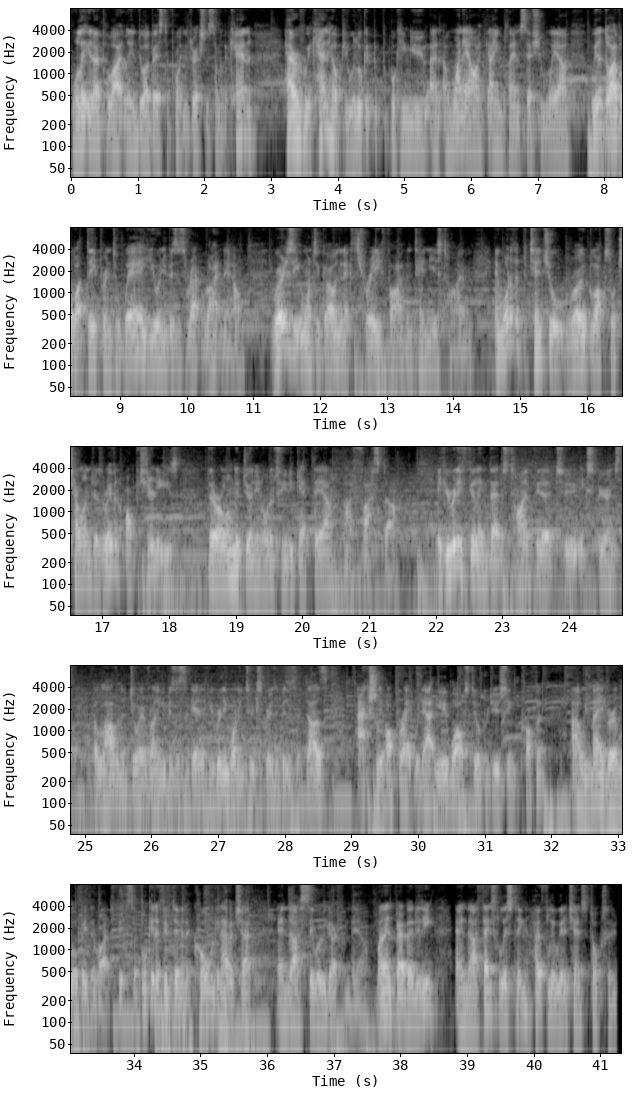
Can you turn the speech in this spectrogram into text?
we'll let you know politely and do our best to point in the direction of someone that can. However, we can help you. We'll look at booking you an, a one hour game plan session where we're going to dive a lot deeper into where you and your business are at right now, where it is that you want to go in the next three, five, and 10 years' time, and what are the potential roadblocks or challenges or even opportunities that are along the journey in order for you to get there uh, faster. If you're really feeling that it's time for you to, experience the love and the joy of running a business again, if you're really wanting to experience a business that does actually operate without you while still producing profit, uh, we may very well be the right fit. So book in a 15 minute call, we can have a chat and uh, see where we go from there. My name is Brad Bodetti and uh, thanks for listening. Hopefully we get a chance to talk soon.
